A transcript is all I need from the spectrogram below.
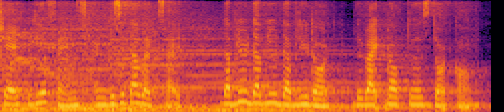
share it with your friends and visit our website www.therightdoctors.com.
